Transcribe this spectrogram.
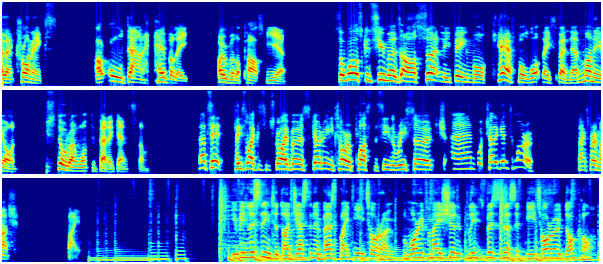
electronics are all down heavily over the past year. So, whilst consumers are certainly being more careful what they spend their money on, you still don't want to bet against them. That's it. Please like and subscribe us. Go to eToro Plus to see the research, and we'll chat again tomorrow. Thanks very much. Bye. You've been listening to Digest and Invest by eToro. For more information, please visit us at eToro.com.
